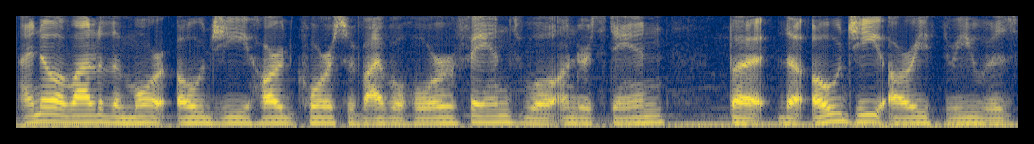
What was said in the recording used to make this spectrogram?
I know a lot of the more OG hardcore survival horror fans will understand, but the OG RE3 was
